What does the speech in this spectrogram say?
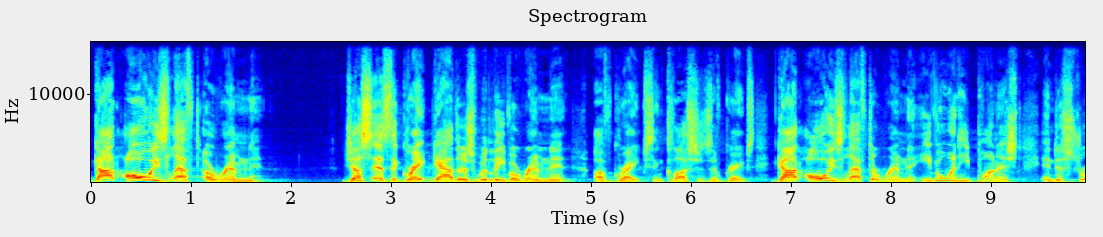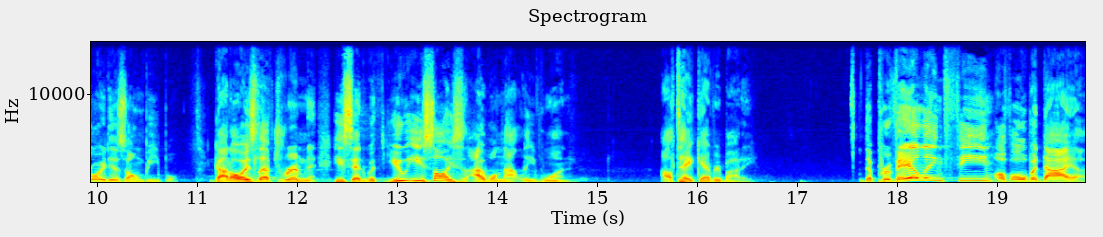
God always left a remnant. Just as the grape gatherers would leave a remnant of grapes and clusters of grapes, God always left a remnant, even when He punished and destroyed His own people. God always left remnant. He said, With you, Esau, He said, I will not leave one. I'll take everybody. The prevailing theme of Obadiah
